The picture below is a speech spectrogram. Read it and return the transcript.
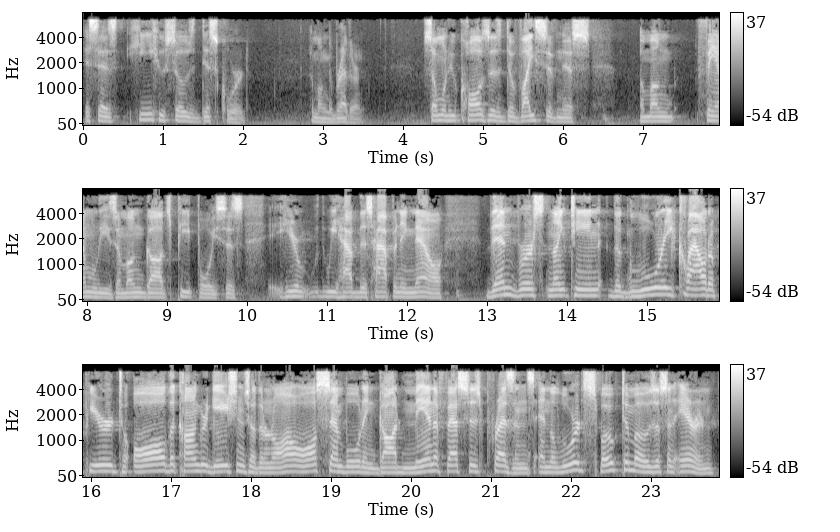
it says, He who sows discord among the brethren. Someone who causes divisiveness among families, among God's people. He says, Here we have this happening now. Then, verse 19, the glory cloud appeared to all the congregation, so they're all assembled, and God manifests his presence. And the Lord spoke to Moses and Aaron,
